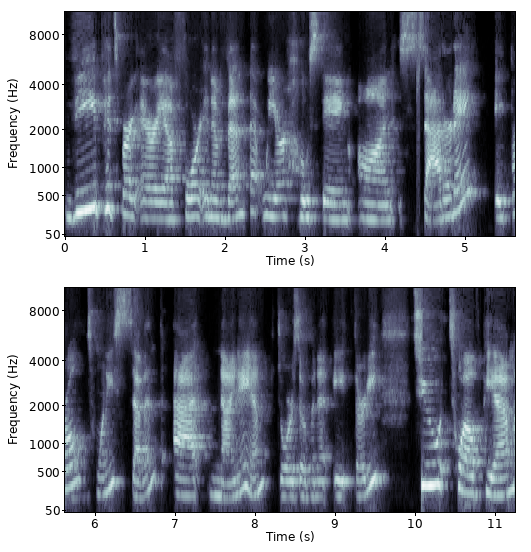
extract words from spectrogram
the Pittsburgh area for an event that we are hosting on Saturday, April 27th at 9 a.m. Doors open at 8:30 to 12 p.m.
